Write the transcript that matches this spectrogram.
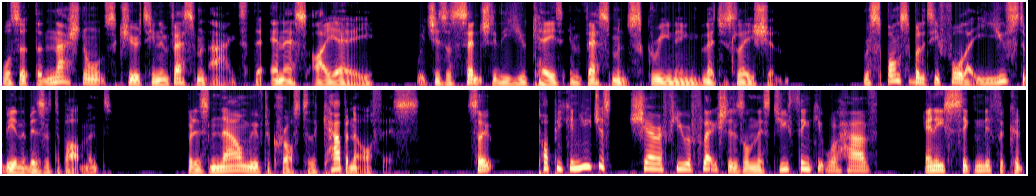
was that the National Security and Investment Act, the NSIA, which is essentially the UK's investment screening legislation, responsibility for that used to be in the business department, but it's now moved across to the cabinet office. So, Poppy, can you just share a few reflections on this? Do you think it will have any significant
